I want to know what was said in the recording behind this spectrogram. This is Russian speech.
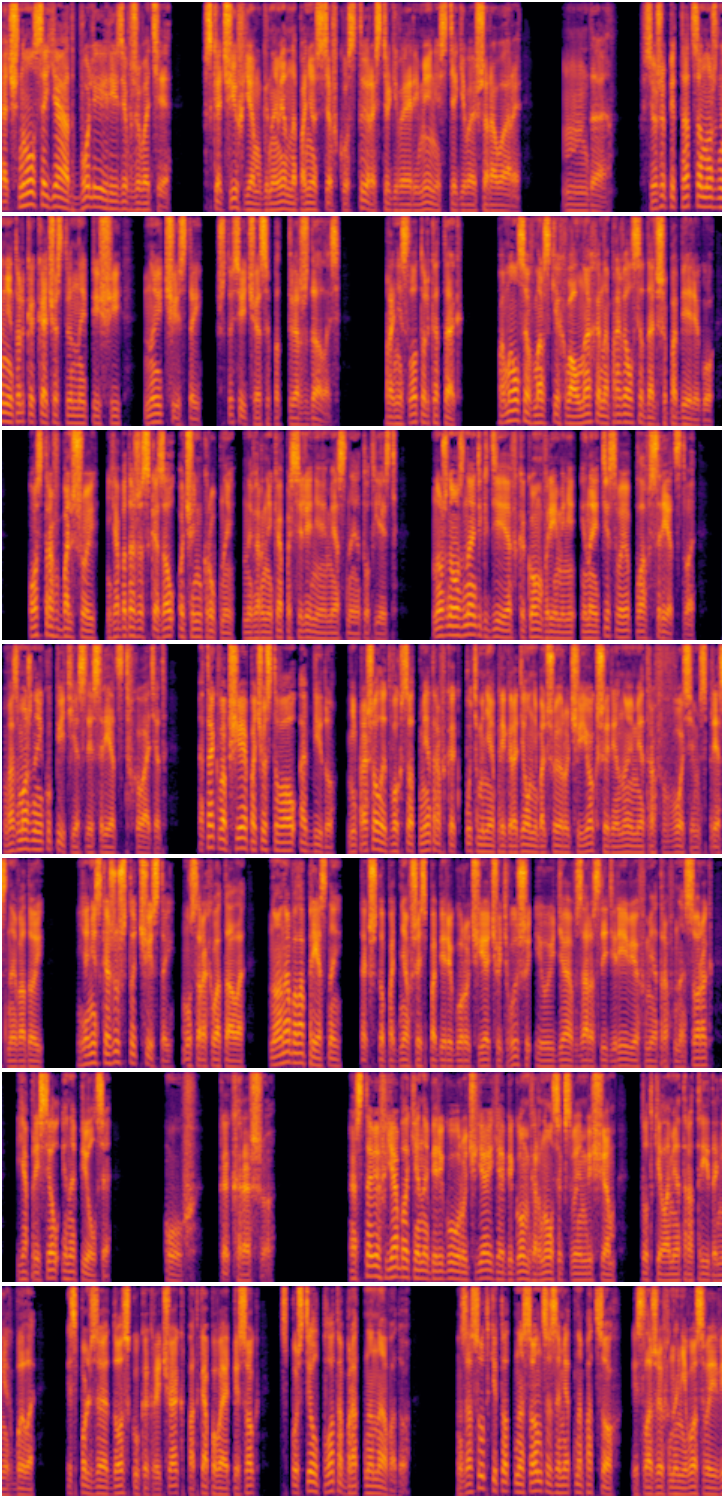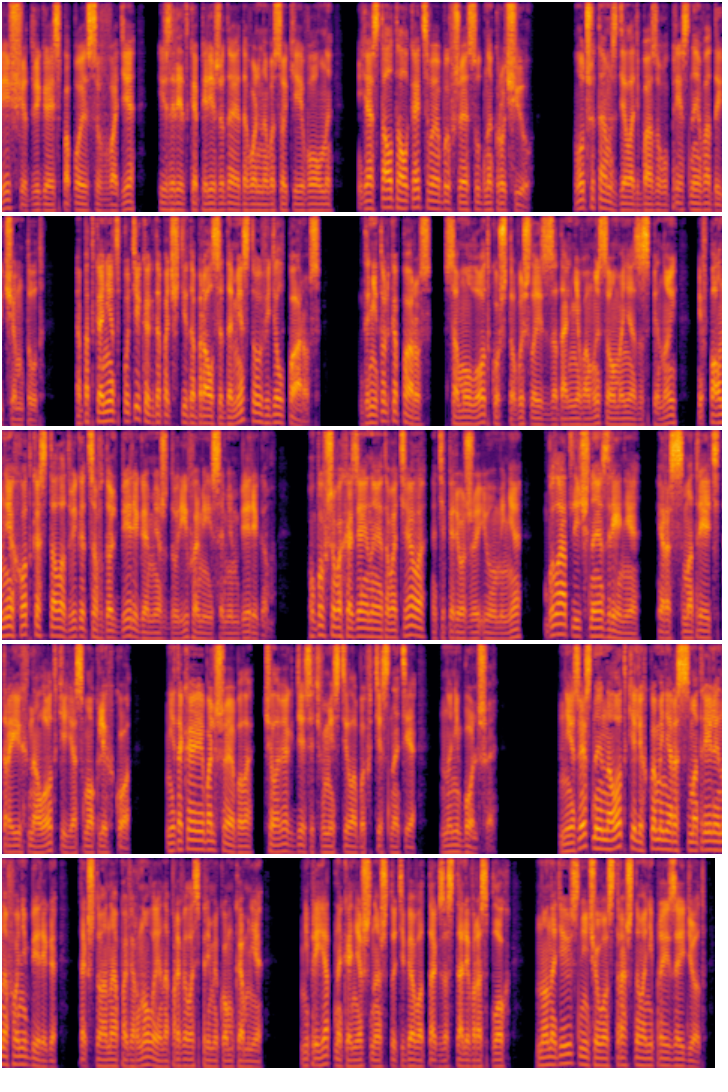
Очнулся я от боли и рези в животе. Вскочив, я мгновенно понесся в кусты, расстегивая ремень и стягивая шаровары. М-да. Все же питаться нужно не только качественной пищей, но и чистой, что сейчас и подтверждалось. Пронесло только так. Помылся в морских волнах и направился дальше по берегу. Остров большой, я бы даже сказал, очень крупный. Наверняка поселения местные тут есть. Нужно узнать, где я, в каком времени, и найти свое плавсредство. Возможно, и купить, если средств хватит. А так вообще я почувствовал обиду. Не прошел и 200 метров, как путь мне преградил небольшой ручеек шириной метров 8 с пресной водой. Я не скажу, что чистой, мусора хватало, но она была пресной, так что, поднявшись по берегу ручья чуть выше и уйдя в заросли деревьев метров на 40, я присел и напился. Уф, как хорошо. Оставив яблоки на берегу у ручья, я бегом вернулся к своим вещам. Тут километра три до них было. Используя доску как рычаг, подкапывая песок, спустил плот обратно на воду. За сутки тот на солнце заметно подсох, и, сложив на него свои вещи, двигаясь по поясу в воде, изредка пережидая довольно высокие волны, я стал толкать свое бывшее судно к ручью. Лучше там сделать базу у пресной воды, чем тут. А под конец пути, когда почти добрался до места, увидел парус. Да не только парус, саму лодку, что вышла из-за дальнего мыса у меня за спиной, и вполне ходко стала двигаться вдоль берега между рифами и самим берегом. У бывшего хозяина этого тела, а теперь уже и у меня, было отличное зрение, и рассмотреть троих на лодке я смог легко. Не такая и большая была, человек десять вместило бы в тесноте, но не больше. Неизвестные на лодке легко меня рассмотрели на фоне берега, так что она повернула и направилась прямиком ко мне. Неприятно, конечно, что тебя вот так застали врасплох, но, надеюсь, ничего страшного не произойдет.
